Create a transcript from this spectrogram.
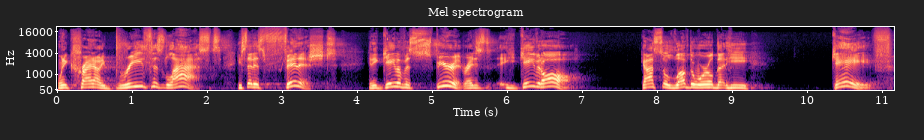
When he cried out, he breathed his last. He said, It's finished. And he gave up his spirit, right? He gave it all. God so loved the world that he gave.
